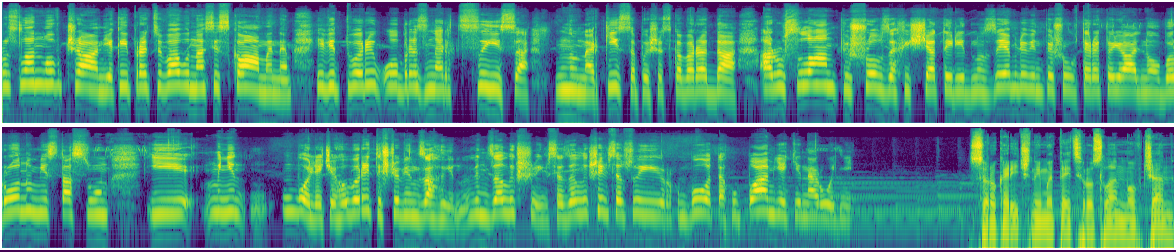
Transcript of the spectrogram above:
Руслан Мовчан, який працював у нас із каменем і відтворив образ нарциса. Ну, наркіса пише Сковорода. А Руслан пішов захищати рідну землю. Він пішов в територіальну оборону міста Сум. І мені боляче говорити, що він загинув. Він залишився, залишився в своїх роботах, у пам'яті народній. 40-річний митець Руслан Мовчан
